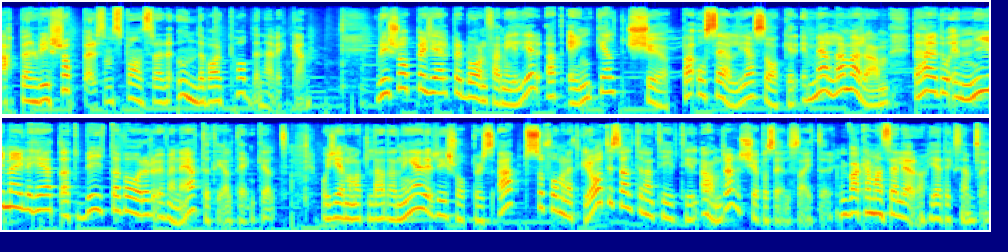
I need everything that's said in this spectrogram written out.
Appen ReShopper som sponsrar en underbar podd den här veckan. ReShopper hjälper barnfamiljer att enkelt köpa och sälja saker emellan varann. Det här är då en ny möjlighet att byta varor över nätet helt enkelt. Och genom att ladda ner ReShoppers app så får man ett gratis alternativ till andra köp och säljsajter. Vad kan man sälja då? Ge ett exempel.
